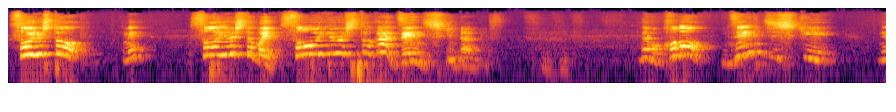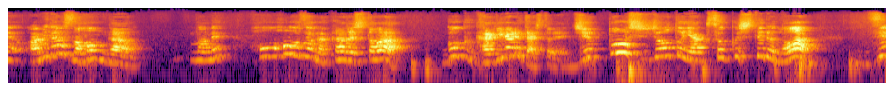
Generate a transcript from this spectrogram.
そういう人ねそういう人もいる。そういう人が全知識になるんです。でもこの全知識、ね、阿弥陀仏の本願のね方法像がかかる人はごく限られた人で十方四条と約束してるのは全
